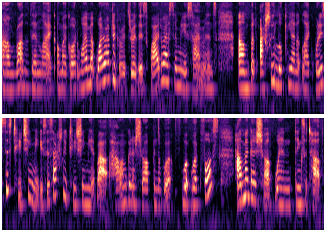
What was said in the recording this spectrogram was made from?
Um, rather than like, oh my god, why am I, why do I have to go through this? Why do I have so many assignments? Um, but actually looking at it like, what is this teaching me? Is this actually teaching me about how I'm going to show up in the work, work workforce? How am I going to show up when things are tough?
